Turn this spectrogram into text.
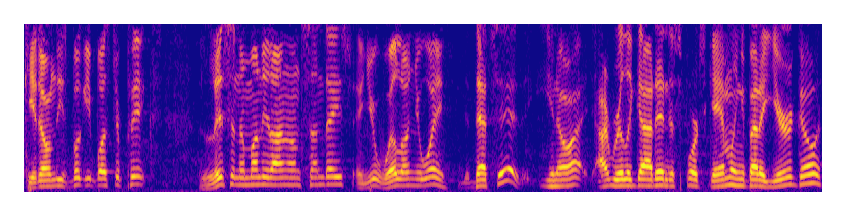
get on these boogie buster picks. Listen to Moneyline on Sundays, and you're well on your way. that's it. You know, I, I really got into sports gambling about a year ago.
